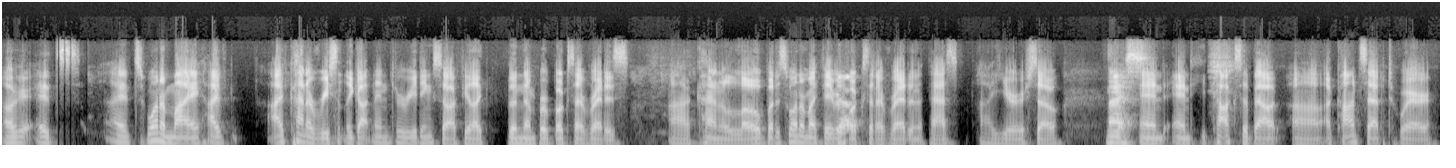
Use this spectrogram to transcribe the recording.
Uh-huh. Okay, it's it's one of my I've I've kind of recently gotten into reading, so I feel like the number of books I've read is uh, kind of low, but it's one of my favorite yeah. books that I've read in the past uh, year or so. Nice. And and he talks about uh, a concept where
